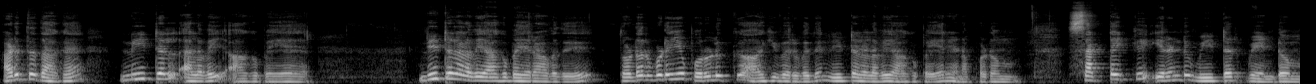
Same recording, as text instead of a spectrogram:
அடுத்ததாக நீட்டல் அளவை ஆகுபெயர். நீட்டல் அளவை ஆகுபெயராவது தொடர்புடைய பொருளுக்கு ஆகி வருவது நீட்டல் அளவை ஆகுபெயர் எனப்படும். சட்டைக்கு இரண்டு மீட்டர் வேண்டும்.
